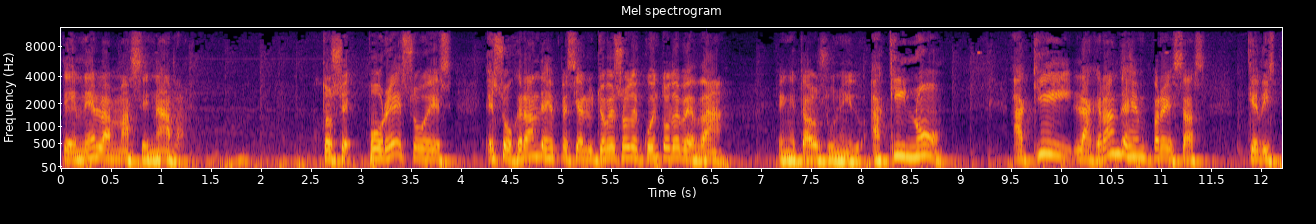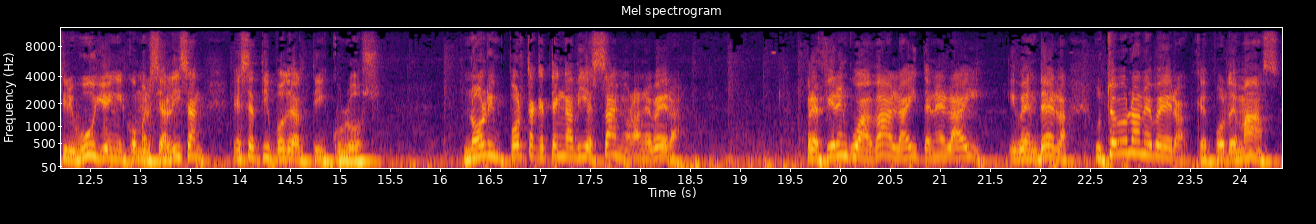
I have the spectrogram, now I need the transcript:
tenerla almacenada. Entonces, por eso es esos grandes especiales. Usted ve esos descuentos de verdad en Estados Unidos. Aquí no. Aquí las grandes empresas que distribuyen y comercializan ese tipo de artículos, no le importa que tenga 10 años la nevera. Prefieren guardarla ahí, tenerla ahí y venderla. Usted ve una nevera que por demás,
